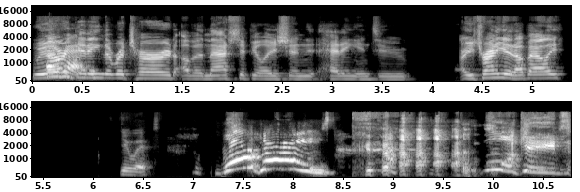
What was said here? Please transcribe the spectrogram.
we are Okay. getting the return of a match stipulation heading into. Are you trying to get it up, Allie? Do it. War games. War Games.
